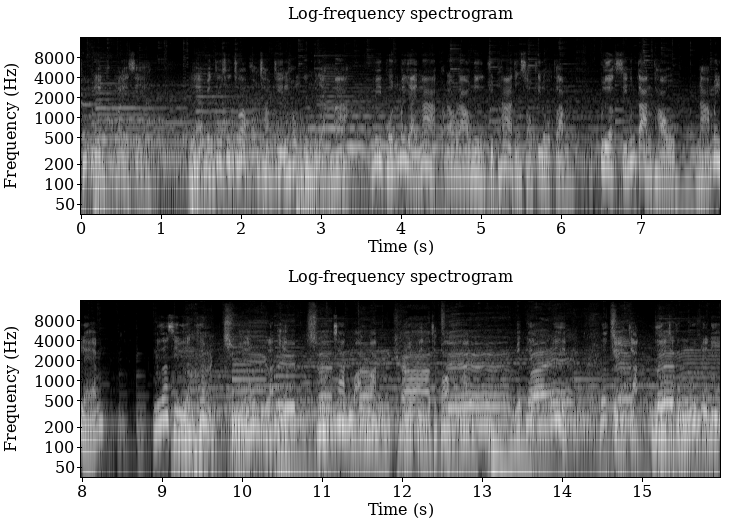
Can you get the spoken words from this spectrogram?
ทุเรียนของมาเลเซีย และเป็นที่ชื่นชอบของชาวจีนและฮ่องกงเป็นอย่างมาก มีผลไม่ใหญ่มากราวๆ 1.5 ถึง 2 กิโลกรัม เปลือกสีน้ำตาลเทา หนาไม่แหลม เนื้อสีเหลืองเข้มเหนียวละเอียดรสชาติหวานมันมีกลิ่นเฉพาะของมันเม็ดเล็กรีบเมื่อแก่จัดเนื้อจะคงรูปได้ดี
